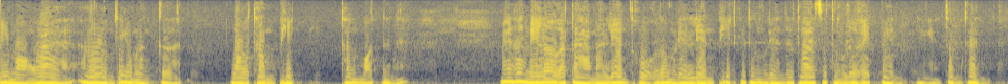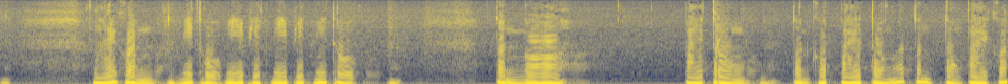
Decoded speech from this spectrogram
ไม่มองว่าอารมณ์ที่กำลังเกิด เราทำผิดทั้งหมดนั่นนะแม้ทั่งในโลกก็ตามมาเรียนถูกก็ต้องเรียนเรียนผิดก็ต้องเรียนสุดท้ายจะต้องเลือกให้เป็นอย่างเงี้ยสำคัญหลายคนมีถูกมีผิดมีผิดมีถูก ต้นงอปลายตรง ต้นคดปลายตรงว่าต้นตรงปลายคด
